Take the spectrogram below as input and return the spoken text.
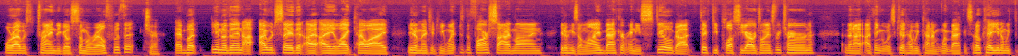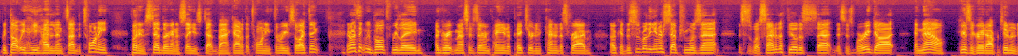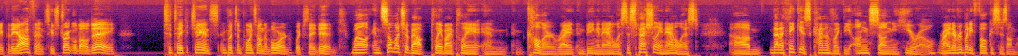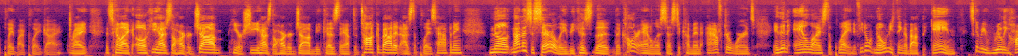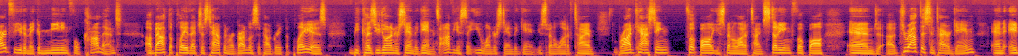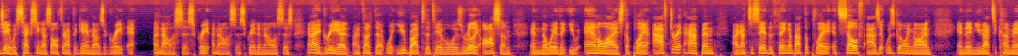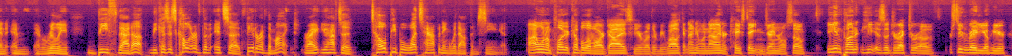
or I was trying to go somewhere else with it. Sure. Uh, But, you know, then I, I would say that I, I liked how I, you know, mentioned he went to the far sideline. You know, he's a linebacker and he's still got 50 plus yards on his return. And then I, I think it was good how we kind of went back and said, okay, you know, we, we thought we he had it inside the 20, but instead they're going to say he stepped back out at the 23. So I think, you know, I think we both relayed a great message there and painted a picture to kind of describe, okay, this is where the interception was at. This is what side of the field is at. This is where he got. And now here's a great opportunity for the offense who struggled all day to take a chance and put some points on the board, which they did. Well, and so much about play by play and color, right? And being an analyst, especially an analyst, um, that I think is kind of like the unsung hero, right? Everybody focuses on the play by play guy, right? It's kind of like, oh, he has the harder job. He or she has the harder job because they have to talk about it as the play's happening. No, not necessarily, because the the color analyst has to come in afterwards and then analyze the play. And if you don't know anything about the game, it's going to be really hard for you to make a meaningful comment about the play that just happened, regardless of how great the play is, because you don't understand the game. It's obvious that you understand the game. You spend a lot of time broadcasting football, you spent a lot of time studying football, and uh, throughout this entire game, and AJ was texting us all throughout the game. That was a great analysis, great analysis, great analysis. And I agree. I, I thought that what you brought to the table was really awesome in the way that you analyzed the play after it happened. I got to say the thing about the play itself as it was going on, and then you got to come in and and really beef that up because it's color of the it's a theater of the mind, right? You have to tell people what's happening without them seeing it. I want to plug a couple of our guys here, whether it be Wildcat 919 or K State in general. So, Ian Punnett, he is a director of student radio here.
